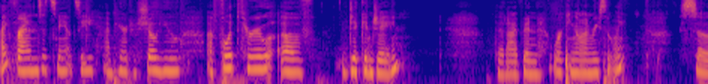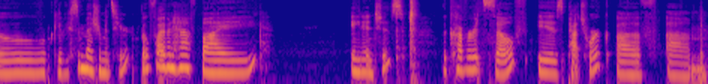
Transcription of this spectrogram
Hi friends, it's Nancy. I'm here to show you a flip through of Dick and Jane that I've been working on recently. So I'll give you some measurements here. About five and a half by eight inches. The cover itself is patchwork of um,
